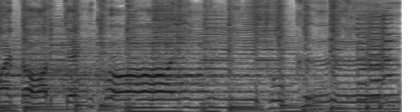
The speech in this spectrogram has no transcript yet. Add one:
มาจอดเก่งคอยทุกคืน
